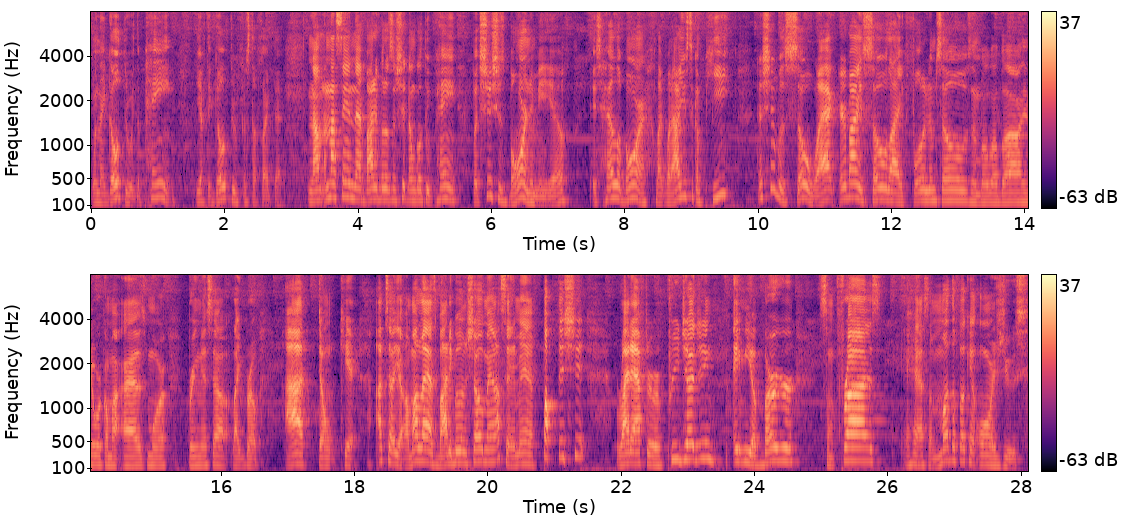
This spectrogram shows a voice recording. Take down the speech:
when they go through it, the pain you have to go through for stuff like that. Now, I'm not saying that bodybuilders and shit don't go through pain, but shit's just boring to me, yo. It's hella boring. Like when I used to compete, that shit was so whack. Everybody's so like full of themselves and blah blah blah. I need to work on my abs more. Bring this out, like bro. I don't care. I tell you, on my last bodybuilding show, man, I said, man, fuck this shit. Right after prejudging, ate me a burger, some fries, and had some motherfucking orange juice.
